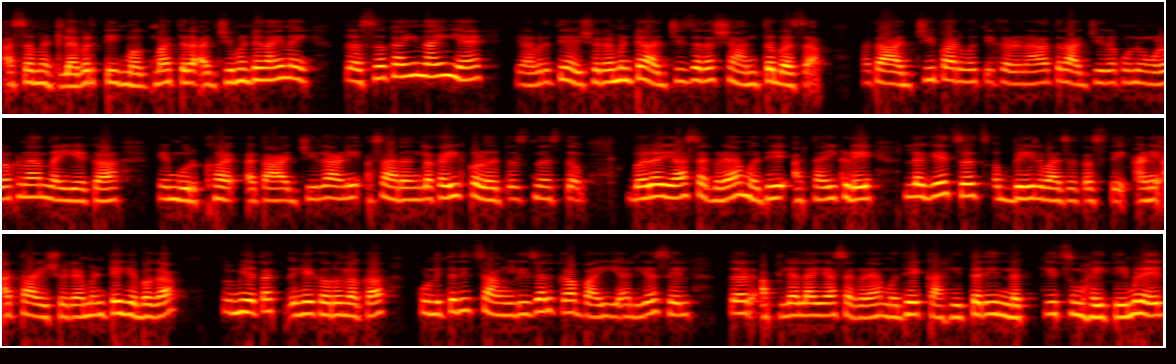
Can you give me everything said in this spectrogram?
असं म्हटल्यावरती मग मात्र आजी म्हणते नाही नाही तसं काही नाही आहे यावरती ऐश्वर्या म्हणते आजी जरा शांत बसा. आता आजी पार्वती करणार तर आजीला कोणी ओळखणार नाही आहे का? हे मूर्ख आहे. आता आजीला आणि सारंगला काही कळतच नसतं. बरं या सगळ्यामध्ये आता इकडे लगेचच बेल वाजत असते. आणि आता ऐश्वर्या म्हणते हे बघा तुम्ही आता हे करू नका. कुणीतरी चांगली जर का बाई आली असेल तर आपल्याला या सगळ्यामध्ये काहीतरी नक्कीच माहिती मिळेल.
